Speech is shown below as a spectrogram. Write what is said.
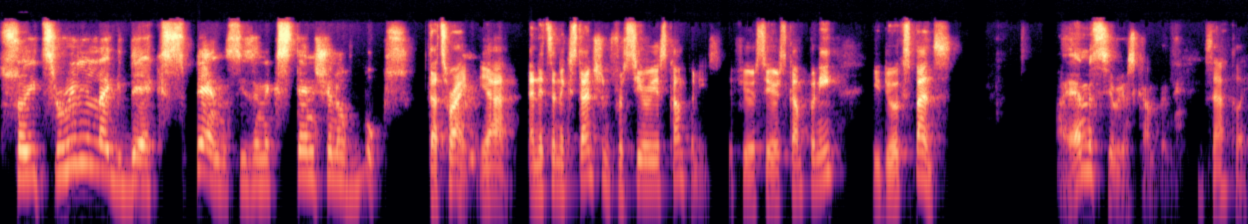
So it's really like the expense is an extension of books. That's right. Yeah. And it's an extension for serious companies. If you're a serious company, you do expense. I am a serious company. Exactly.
